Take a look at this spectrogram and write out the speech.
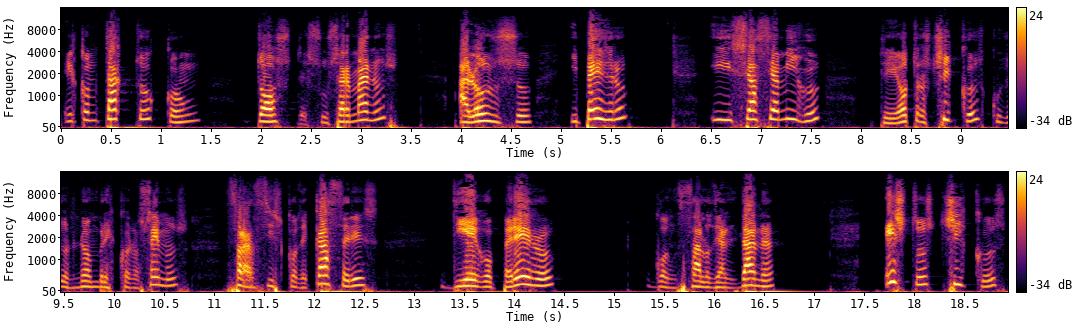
el contacto con dos de sus hermanos, Alonso y Pedro, y se hace amigo de otros chicos cuyos nombres conocemos, Francisco de Cáceres, Diego Perero, Gonzalo de Aldana. Estos chicos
